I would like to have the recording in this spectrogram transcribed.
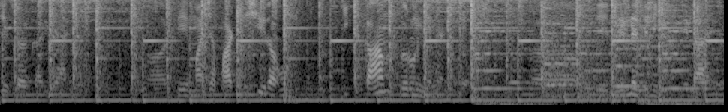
जे सहकारी माझ्या पाठीशी राहून की काम करून घेण्याचं म्हणजे निर्णय त्यांनी घेतलेला आहे.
